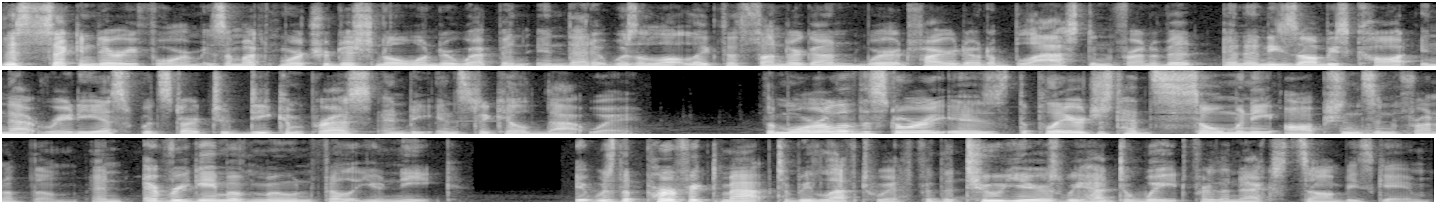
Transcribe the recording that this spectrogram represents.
This secondary form is a much more traditional Wonder Weapon in that it was a lot like the Thunder Gun, where it fired out a blast in front of it, and any zombies caught in that radius would start to decompress and be insta-killed that way. The moral of the story is, the player just had so many options in front of them, and every game of Moon felt unique. It was the perfect map to be left with for the two years we had to wait for the next Zombies game.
